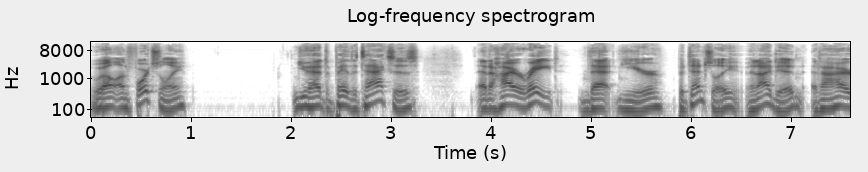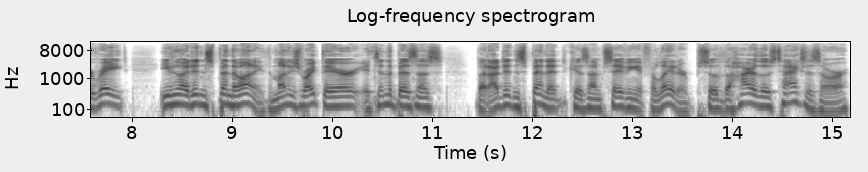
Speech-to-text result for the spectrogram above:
well, unfortunately, you had to pay the taxes at a higher rate that year potentially, and I did at a higher rate, even though I didn't spend the money. The money's right there; it's in the business but I didn't spend it because I'm saving it for later. So the higher those taxes are,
